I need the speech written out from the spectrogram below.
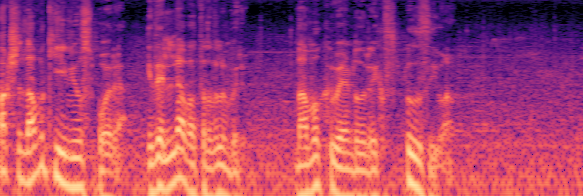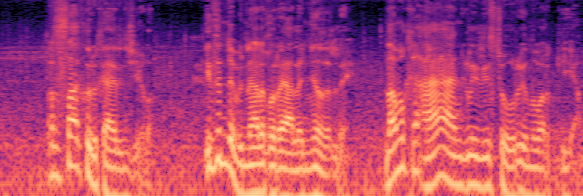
പക്ഷെ നമുക്ക് ഈ ന്യൂസ് പോരാ. ഇതെല്ലാ പത്രത്തിലും വരും. നമുക്ക് വേണ്ടത് ഒരു എക്സ്ക്ലൂസീവാണ്. റസാക്ക് ഒരു കാര്യം ചെയ്യണം. ഇതിന്റെ പിന്നാലെ കുറെ അലഞ്ഞതല്ലേ? നമുക്ക് ആ ആംഗിളിൽ ഈ സ്റ്റോറി ഒന്ന് വർക്ക് ചെയ്യാം.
